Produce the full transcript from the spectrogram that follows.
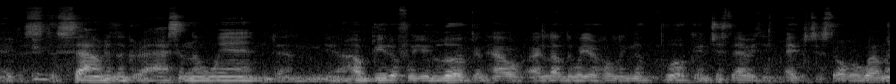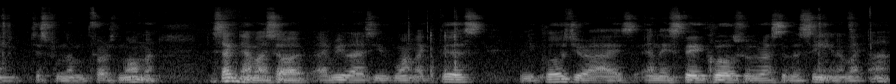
The, the sound of the grass and the wind and, you know, how beautiful you looked and how I love the way you're holding the book and just everything. It was just overwhelming just from the first moment. The second time I saw it, I realized you went like this and you closed your eyes and they stayed closed for the rest of the scene. I'm like, ah,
